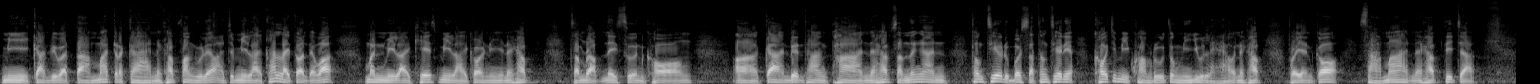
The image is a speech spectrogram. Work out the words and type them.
มีการปฏิบัติตามมาตรการนะครับ ฟังดูแล้วอาจจะมีหลายขั้นหลายตอนแต่ว่ามันมีหลายเคสมีหลายกรณีนะครับสำหรับในส่วนของการเดินทางผ่านนะครับสำนักงานท่องเที่ยวหรือบริษัทท่องเที่ยวเนี่ยเขาจะมีความรู้ตรงนี้อยู่แล้วนะครับ เพราะฉะนั้นก็สามารถนะครับที่จะ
